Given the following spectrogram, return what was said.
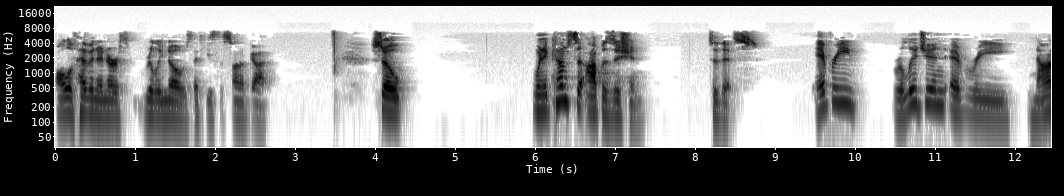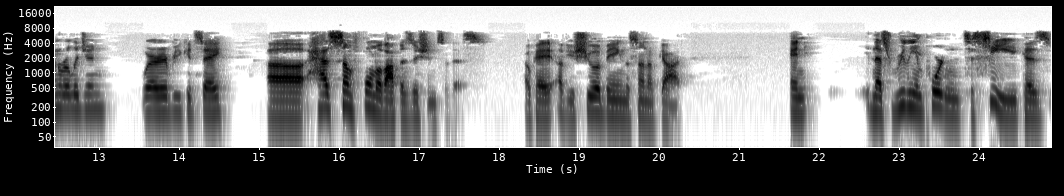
all of heaven and earth really knows that he's the son of God. So when it comes to opposition to this, every religion, every non-religion, wherever you could say, uh, has some form of opposition to this. Okay, of Yeshua being the Son of God. And, and that's really important to see because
